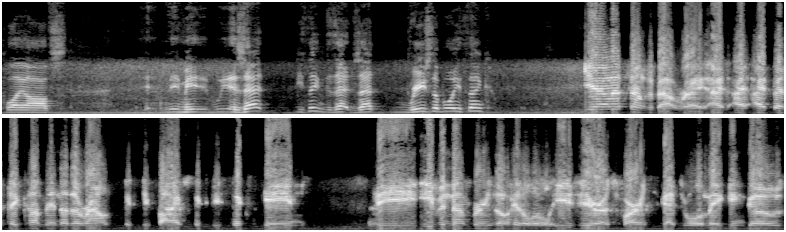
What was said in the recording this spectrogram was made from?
playoffs. I mean, is that you think is that is that reasonable? You think? Yeah, that sounds about right. I, I, I bet they come in at around 65, 66 games. The even numbers will hit a little easier as far as schedule making goes.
